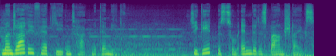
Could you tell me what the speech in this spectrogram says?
Manjari fährt jeden Tag mit der Metro. Sie geht bis zum Ende des Bahnsteigs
